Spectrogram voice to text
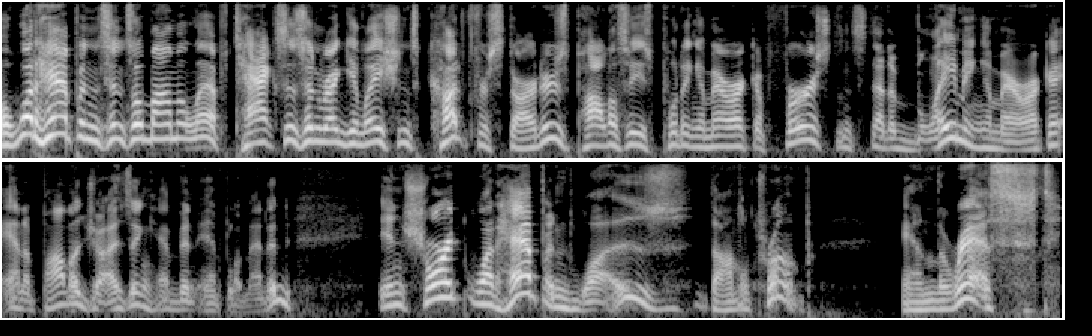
Well, what happened since Obama left? Taxes and regulations cut for starters. Policies putting America first instead of blaming America and apologizing have been implemented. In short, what happened was Donald Trump. And the rest,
